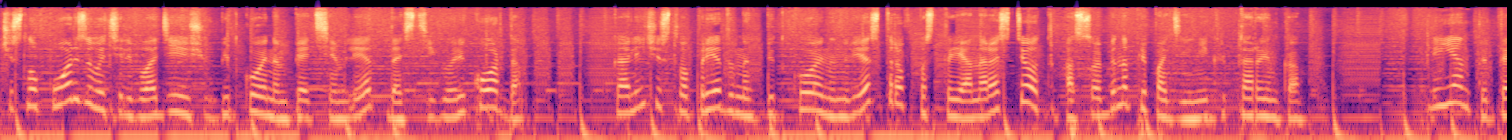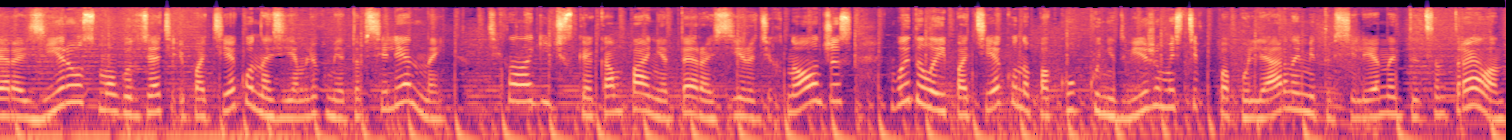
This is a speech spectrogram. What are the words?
Число пользователей, владеющих биткоином 5-7 лет, достигло рекорда. Количество преданных биткоин-инвесторов постоянно растет, особенно при падении крипторынка. Клиенты Terra Zero смогут взять ипотеку на землю в метавселенной – Технологическая компания Terra Zero Technologies выдала ипотеку на покупку недвижимости в популярной метавселенной Decentraland.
